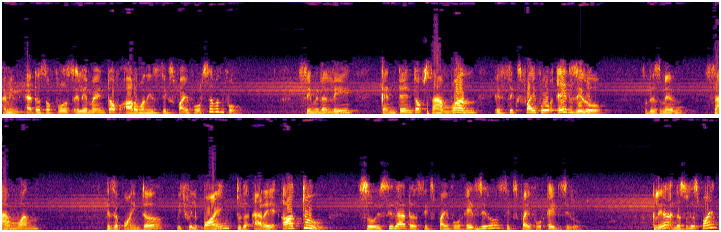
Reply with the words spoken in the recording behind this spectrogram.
I mean address of first element of R1 is 65474 similarly content of SAM1 is 65480 so this means SAM1 is a pointer which will point to the array R2 so you see that address 65480 65480 clear? Understood this point?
